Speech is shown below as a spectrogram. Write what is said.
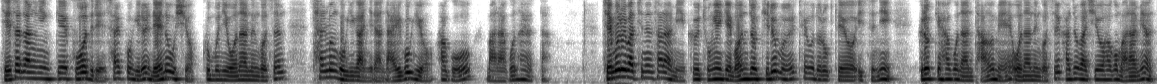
제사장님께 구워드릴 살코기를 내놓으시오. 그분이 원하는 것은 삶은 고기가 아니라 날고기요. 하고 말하곤 하였다. 제물을 바치는 사람이 그 종에게 먼저 기름을 태우도록 되어 있으니 그렇게 하고 난 다음에 원하는 것을 가져가시오 하고 말하면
